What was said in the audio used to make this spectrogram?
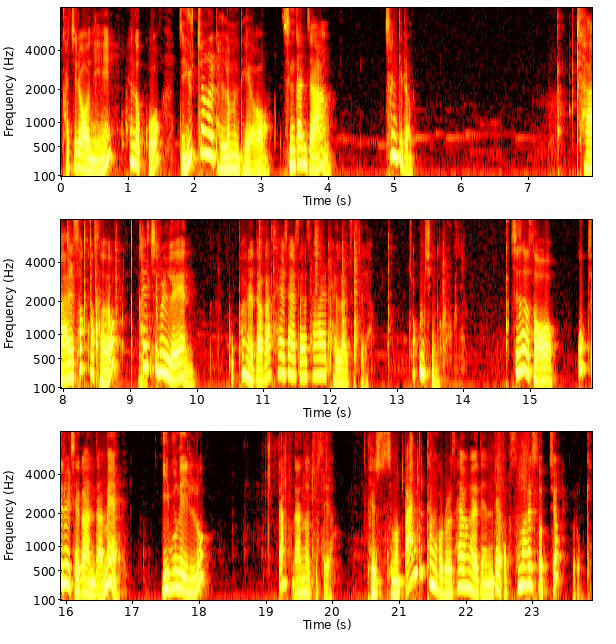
가지런히 해놓고 이제 유장을 바르면 돼요. 진간장, 참기름 잘 섞어서요. 칼집을 낸 복판에다가 살살살살 발라주세요. 조금씩 넣고 그냥 씻어서 꼭지를 제거한 다음에 2분의 1로 딱 나눠주세요. 될 수 있으면 반듯한 거를 사용해야 되는데 없으면 할 수 없죠. 이렇게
